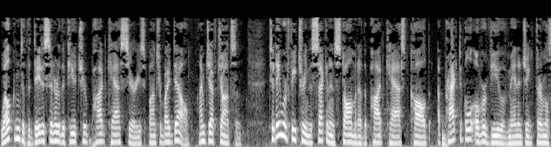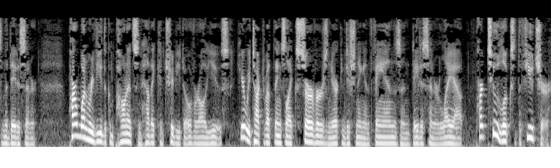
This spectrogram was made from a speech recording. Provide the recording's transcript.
Welcome to the Data Center of the Future podcast series sponsored by Dell. I'm Jeff Johnson. Today we're featuring the second installment of the podcast called A Practical Overview of Managing Thermals in the Data Center. Part one reviewed the components and how they contribute to overall use. Here we talked about things like servers and air conditioning and fans and data center layout. Part two looks at the future.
